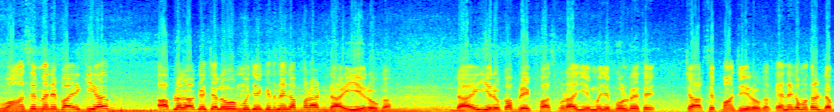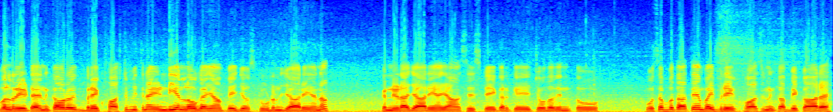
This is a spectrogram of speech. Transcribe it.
वहाँ से मैंने बाय किया, आप लगा के चलो, मुझे कितने का पड़ा? ढाई यूरो का। ढाई यूरो का ब्रेकफास्ट पड़ा, ये मुझे बोल रहे थे चार से पाँच यूरो का कहने का मतलब डबल रेट है इनका और ब्रेकफास्ट भी इतना इंडियन लोग हैं यहाँ पे जो स्टूडेंट जा रहे हैं ना कनेडा जा रहे हैं यहाँ से स्टे करके चौदह दिन तो वो सब बताते हैं, भाई ब्रेकफास्ट इनका बेकार है।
